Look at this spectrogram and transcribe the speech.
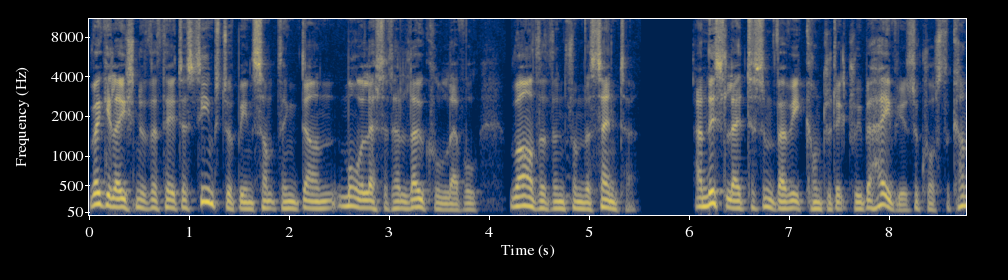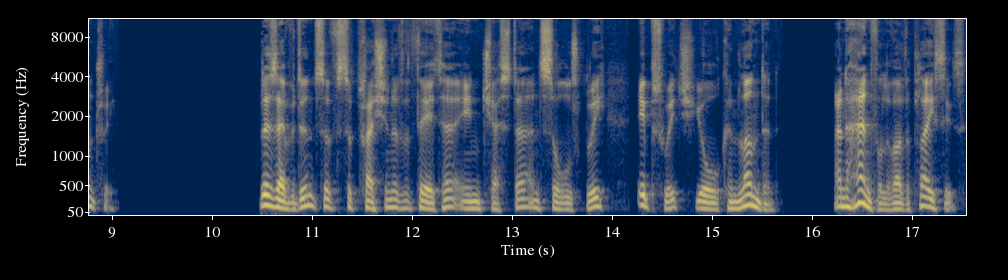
regulation of the theatre seems to have been something done more or less at a local level rather than from the centre, and this led to some very contradictory behaviours across the country. There's evidence of suppression of the theatre in Chester and Salisbury, Ipswich, York, and London, and a handful of other places.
